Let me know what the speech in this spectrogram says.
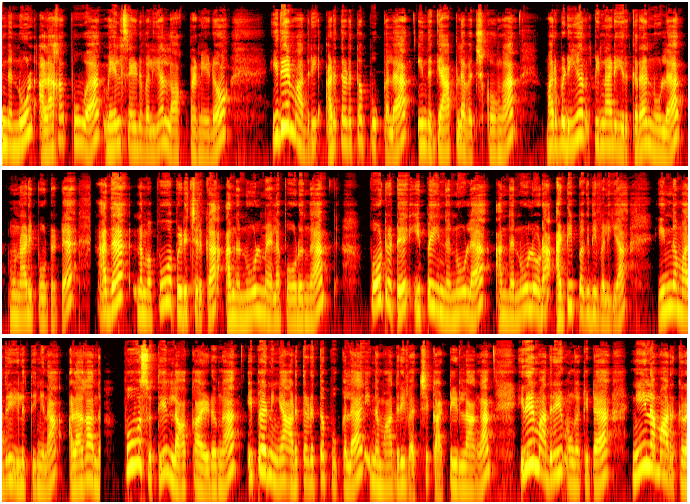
இந்த நூல் அழகாக பூவை மேல் சைடு வழியாக லாக் பண்ணிடும். இதே மாதிரி அடுத்தடுத்த பூக்களை இந்த கேப்பில் வச்சுக்கோங்க. மறுபடியும் பின்னாடி இருக்கிற நூலை முன்னாடி போட்டுட்டு அதை நம்ம பூவை பிடிச்சிருக்க அந்த நூல் மேலே போடுங்க. போட்டுட்டு இப்போ இந்த நூலை அந்த நூலோட அடிப்பகுதி வழியாக இந்த மாதிரி இழுத்தீங்கன்னா அழகாக அந்த பூவை சுற்றி லாக் ஆகிடுங்க இப்போ நீங்கள் அடுத்தடுத்த பூக்களை இந்த மாதிரி வச்சு கட்டிடலாங்க. இதே மாதிரி உங்ககிட்ட நீளமாக இருக்கிற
